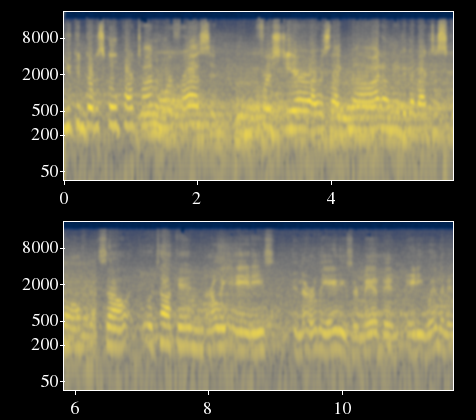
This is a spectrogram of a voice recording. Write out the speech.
you can go to school part time and work for us. And first year, I was like, no, I don't need to go back to school. So we're talking early '80s. In the early '80s, there may have been 80 women in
